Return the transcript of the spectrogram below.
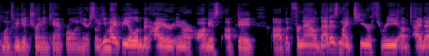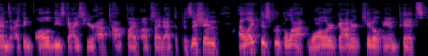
Once we get training camp rolling here. So he might be a little bit higher in our August update. Uh, but for now, that is my tier three of tight ends. I think all of these guys here have top five upside at the position. I like this group a lot Waller, Goedert, Kittle, and Pitts.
